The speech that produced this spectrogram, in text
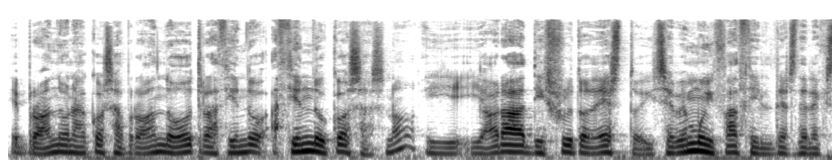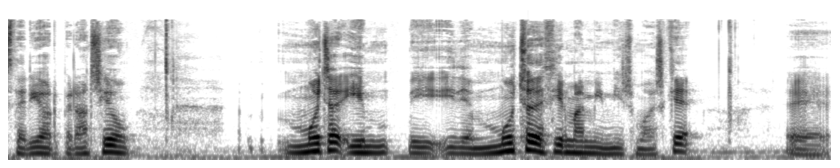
eh, probando una cosa, probando otra, haciendo, haciendo cosas, ¿no? Y, ahora disfruto de esto. Y se ve muy fácil desde el exterior, pero han sido y, de mucho decirme a mí mismo, es que... Eh,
